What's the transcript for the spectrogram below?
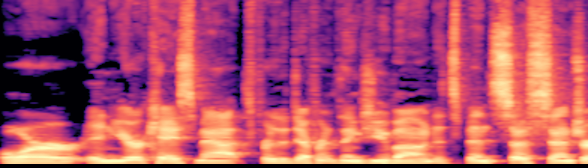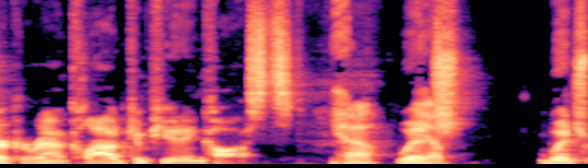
Or in your case matt for the different things you've owned it's been so centric around cloud computing costs yeah which yep. which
